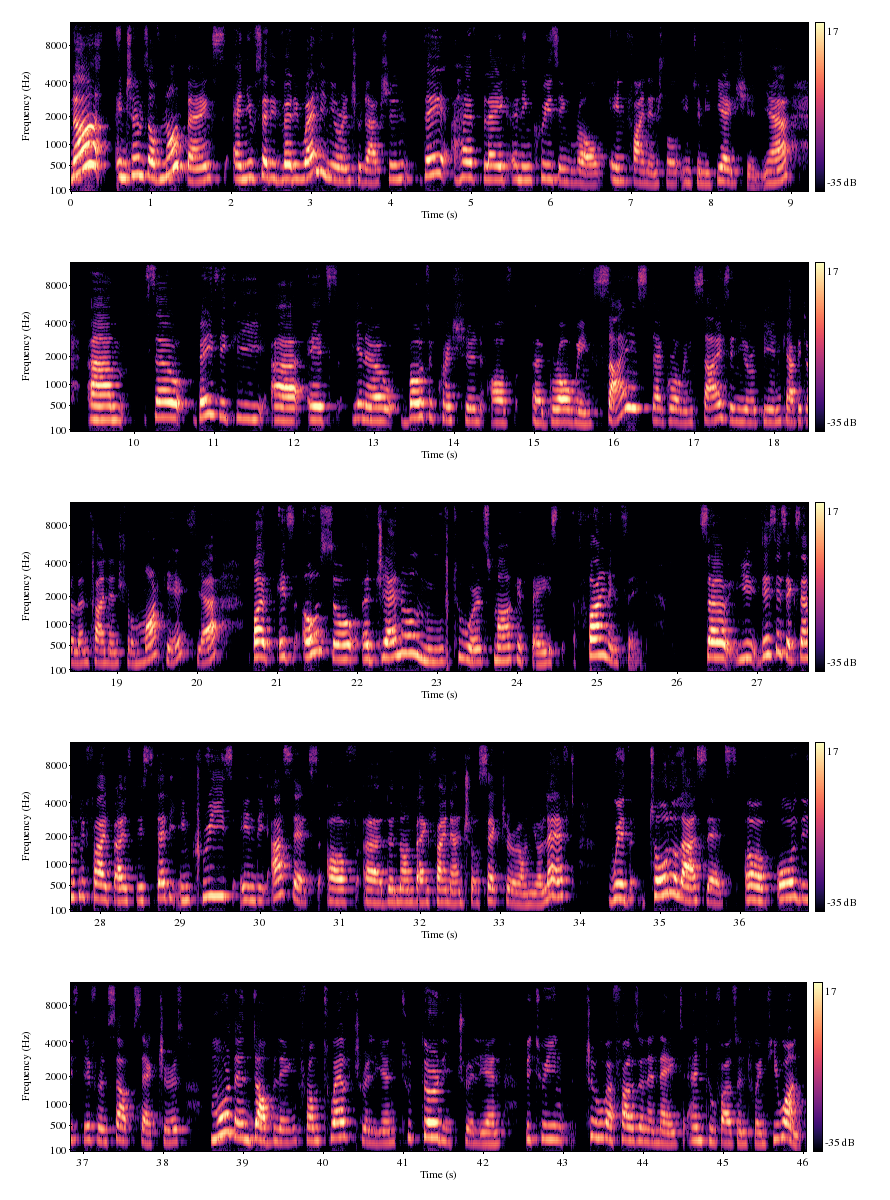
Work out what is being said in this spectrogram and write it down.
Now, in terms of non-banks, and you've said it very well in your introduction, they have played an increasing role in financial intermediation. Yeah. Um, so basically, uh, it's you know both a question of a growing size, their growing size in European capital and financial markets. Yeah. But it's also a general move towards market-based financing. So you, this is exemplified by this steady increase in the assets of uh, the non-bank financial sector on your left, with total assets of all these different subsectors more than doubling from 12 trillion to 30 trillion between 2008 and 2021.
